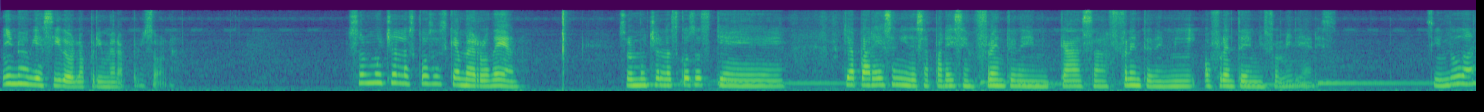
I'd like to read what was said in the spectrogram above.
Y no había sido la primera persona. Son muchas las cosas que me rodean. Son muchas las cosas que, que aparecen y desaparecen frente de mi casa, frente de mí o frente de mis familiares. Sin duda,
